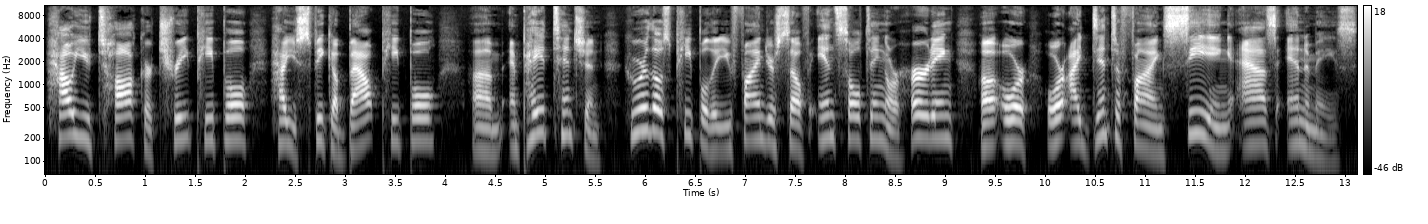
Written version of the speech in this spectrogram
how you talk or treat people, how you speak about people, um, and pay attention. Who are those people that you find yourself insulting or hurting uh, or, or identifying, seeing as enemies?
